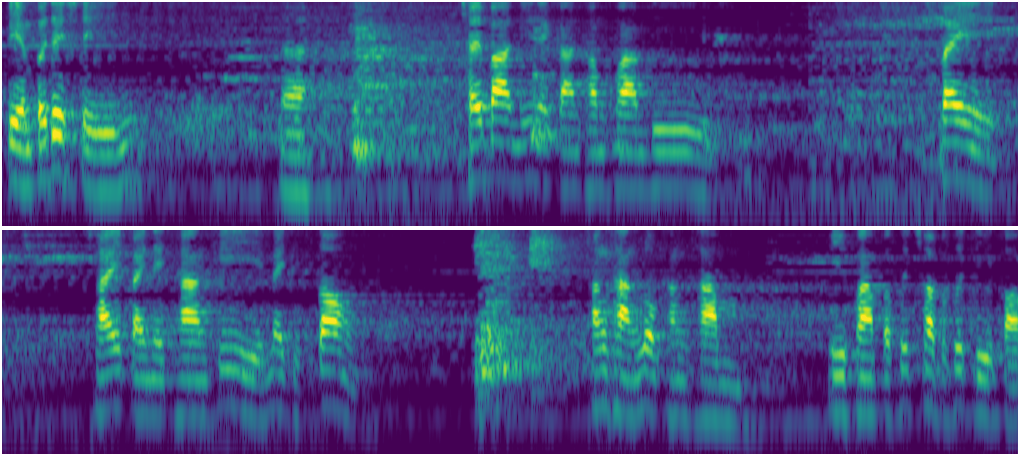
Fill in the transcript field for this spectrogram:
เปลี่ยนไปด้วยศีลนะใช้บ้านนี้ในการทำความดี ไม่ใช้ไปในทางที่ไม่ถูกต้อง ทั้งทางโลกทางธรรม มีความประพฤติชอบประพฤติดีต่อ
